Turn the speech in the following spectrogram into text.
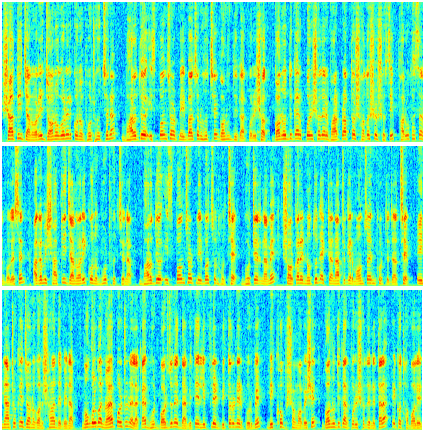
সাতই জানুয়ারি জনগণের কোনো ভোট হচ্ছে না। ভারতীয় স্পন্সর্ড নির্বাচন হচ্ছে গণ অধিকার পরিষদ। গণ অধিকার পরিষদের ভারপ্রাপ্ত সদস্য সচিব ফারুক হাসান বলেছেন, আগামী সাতই জানুয়ারি কোনো ভোট হচ্ছে না। ভারতীয় স্পন্সর্ড নির্বাচন হচ্ছে। ভোটের নামে সরকারের নতুন একটা নাটকের মঞ্চায়ন করতে যাচ্ছে। এই নাটকে জনগণ সাড়া দেবে না। মঙ্গলবার নয়াপল্টন এলাকায় ভোট বর্জনের দাবিতে লিফলেট বিতরণের পূর্বে বিক্ষোভ সমাবেশে গণ অধিকার পরিষদের নেতারা একথা বলেন।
